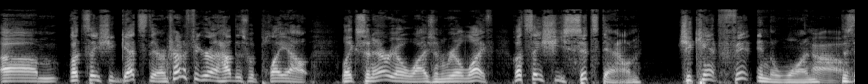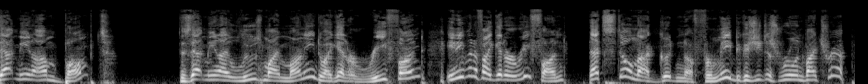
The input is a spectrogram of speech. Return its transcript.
um, let's say she gets there. I'm trying to figure out how this would play out, like scenario wise in real life. Let's say she sits down she can't fit in the one. Oh. Does that mean I'm bumped? Does that mean I lose my money? Do I get a refund? And even if I get a refund, that's still not good enough for me because you just ruined my trip.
